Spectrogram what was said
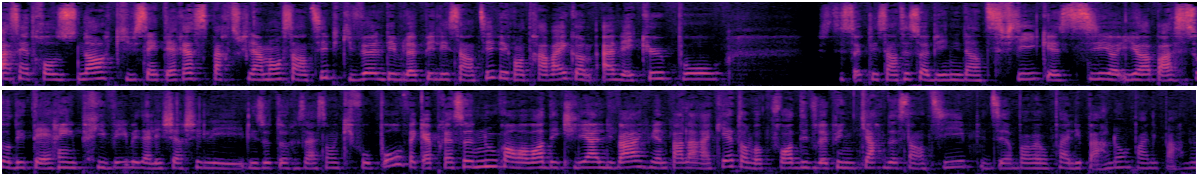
à Sainte-Rose-du-Nord qui s'intéressent particulièrement aux sentiers puis qui veulent développer les sentiers. Fait qu'on travaille comme avec eux pour que les sentiers soient bien identifiés, que s'il y a à passer sur des terrains privés, ben, d'aller chercher les, autorisations qu'il faut pour. Fait qu'après ça, nous, quand on va avoir des clients l'hiver qui viennent par la raquette, on va pouvoir développer une carte de sentier puis dire, bon, ben, on peut aller par là, on peut aller par là.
